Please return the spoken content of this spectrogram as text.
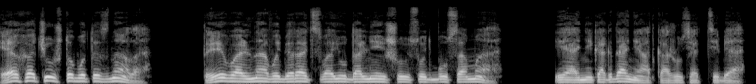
Я хочу, чтобы ты знала, ты вольна выбирать свою дальнейшую судьбу сама. Я никогда не откажусь от тебя,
